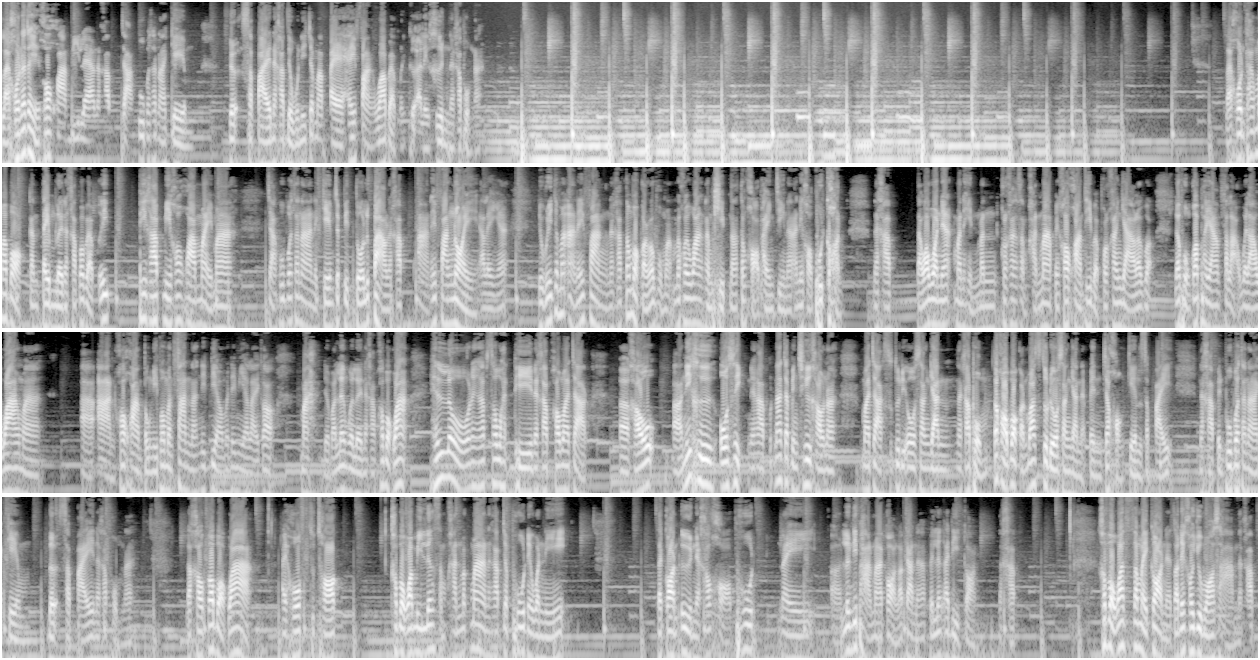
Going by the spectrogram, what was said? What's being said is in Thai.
หลายคนน่าจะเห็นข้อความนี้แล้วนะครับ จากผู้พัฒนาเกม The Spy นะครับ เดี๋ยววันนี้จะมาแปลให้ฟังว่าแบบมันเกิดอะไรขึ้นนะครับผมนะหลายคนทักมาบอกกันเต็มเลยนะครับว่าแบบเอ้ยพี่ครับมีข้อความใหม่มา จากผู้พัฒนาเนี่ยเกมจะปิดตัวหรือเปล่านะครับ อ่านให้ฟังหน่อยอะไรเงี้ย ดี๋ยววันนี้จะมาอ่านให้ฟังนะครับ ต้องบอกก่อนว่าผมไม่ค่อยว่างทำคลิปนะ ต้องขออภัยจริงๆนะ อันนี้ขอพูดก่อนนะครับ แต่ว่าวันนี้มันเห็นมันค่อนข้างสำคัญมาก เป็นข้อความที่แบบค่อนข้างยาวแล้วแบบแล้วผมก็พยายามสละเวลาว่างมาอ่าอานข้อความตรงนี้เพราะมันสั้นนะนิดเดียวไม่ได้มีอะไรก็มา เดี๋ยวมาเริ่มกันเลยนะครับเขาบอกว่า hello นะครับ สวัสดีนะครับเขามาจากเอ่อเขา อ่านี่คือโอซิกนะครับน่าจะเป็นชื่อเขานะ มาจากสตูดิโอซังยันนะครับผมต้องขอบอกก่อนว่าสตูดิโอซังยันเนี่ยเป็นเจ้าของเกม The Spy นะครับเป็นผู้พัฒนาเกม The Spy นะครับผมนะ แล้วเขาก็บอกว่า I hope to talk เขาบอกว่ามีเรื่องสำคัญมากๆนะครับ จะพูดในวันนี้ แต่ก่อนอื่นเนี่ยเขาขอพูดในเเรื่องที่ผ่านมาก่อนแล้วกันนะเป็นเรื่องอดีตก่อนนะครับเขาบอกว่าสมัยก่อนเนี่ยตอนที่เขาอยู่ม .3 นะครับ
